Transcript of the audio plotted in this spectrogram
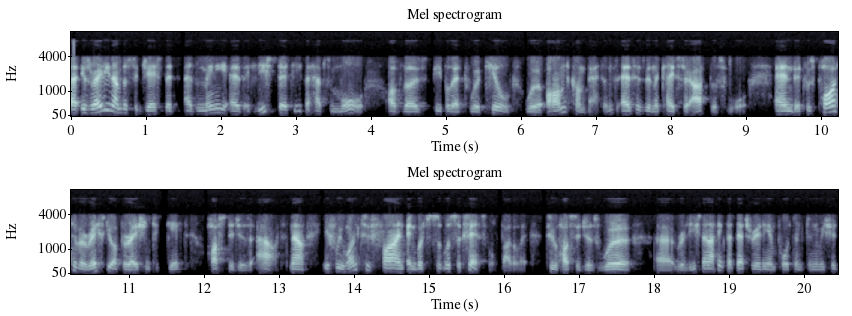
Uh, Israeli numbers suggest that as many as at least 30, perhaps more, of those people that were killed were armed combatants, as has been the case throughout this war. And it was part of a rescue operation to get hostages out. Now, if we want to find, and which was successful, by the way, two hostages were uh, released, and I think that that's really important, and we should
